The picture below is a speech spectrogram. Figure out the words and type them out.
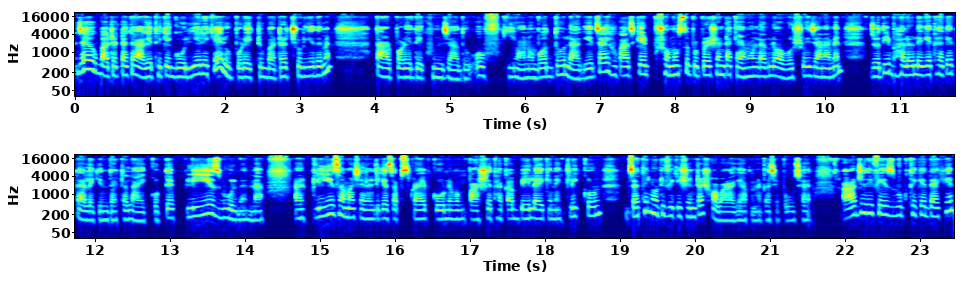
যাই হোক, বাটারটাকে আগে থেকে গলিয়ে রেখে এর উপরে একটু বাটার ছড়িয়ে দেবেন। তারপরে দেখুন জাদু। ওফ, কি অনবদ্য লাগে। যাই হোক, আজকের সমস্ত প্রিপারেশনটা কেমন লাগল অবশ্যই জানাবেন। যদি ভালো লেগে থাকে, তাহলে কিন্তু একটা লাইক করতে প্লিজ ভুলবেন না। আর প্লিজ আমার চ্যানেলটিকে সাবস্ক্রাইব করুন এবং পাশে থাকা বেল আইকনে ক্লিক করুন, যাতে নোটিফিকেশনটা সবার আগে আপনার কাছে পৌঁছায়। আর যদি ফেসবুক থেকে দেখেন,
